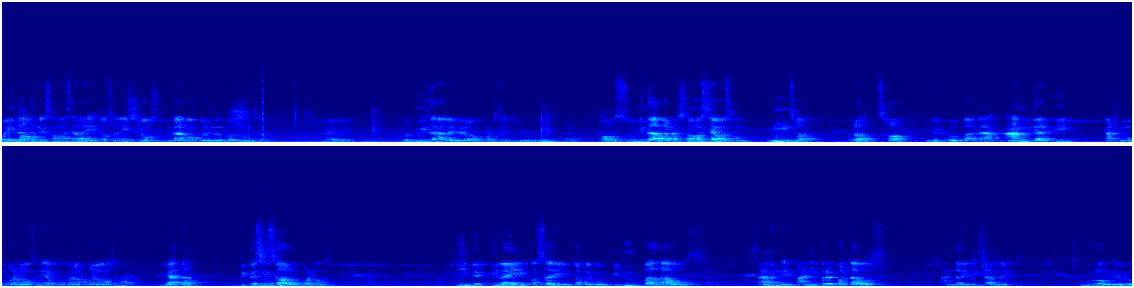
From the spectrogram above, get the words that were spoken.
पैदा हुने समस्यालाई कसरी सेवा सुविधामा परिणत गर्नुहुन्छ? अहिले र दुईजनालाई मेरो प्रश्न के हो भने अब सुविधाबाट समस्यामा छौँ। हुनुहुन्छ र छ। किनकि डोल्पाका आम विद्यार्थी काठमाडौँ पढ्न आउँछन् या पोखरामा पढ्न आउँछन्? या त विकसित सहरमा पढ्न आउँछन्। ती व्यक्तिलाई कसरी तपाईँको विद्युत बाल्दा होस् सामान्य पानी प्रयोग गर्दा होस् आन्तरिक हिसाबले ठुलो उनीहरू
